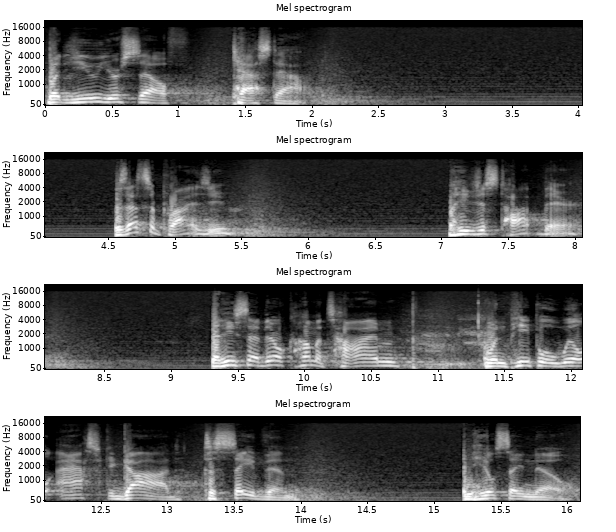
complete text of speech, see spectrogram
but you yourself cast out. Does that surprise you? What he just taught there? That he said there will come a time when people will ask God to save them, and he'll say no.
